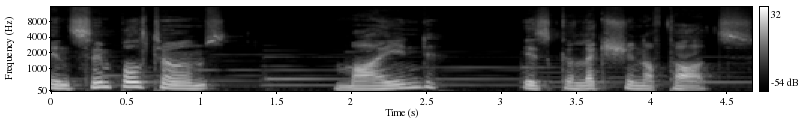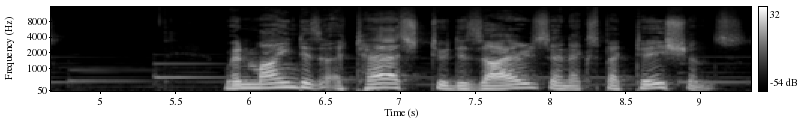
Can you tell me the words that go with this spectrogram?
In simple terms, mind is collection of thoughts. When mind is attached to desires and expectations,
